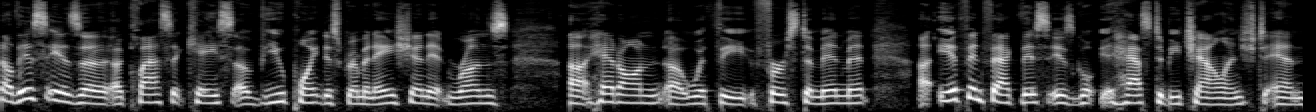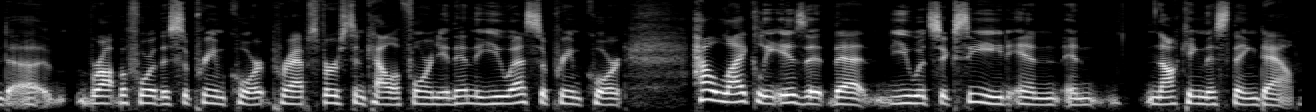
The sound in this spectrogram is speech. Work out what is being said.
Now, this is a, a, classic case of viewpoint discrimination. It runs uh, head on uh, with the First Amendment. Uh, if, in fact, this is go- has to be challenged and uh, brought before the Supreme Court, perhaps first in California, then the U.S. Supreme Court, how likely is it that you would succeed in, in knocking this thing down?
